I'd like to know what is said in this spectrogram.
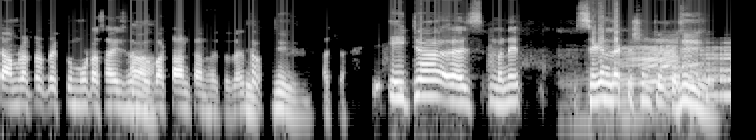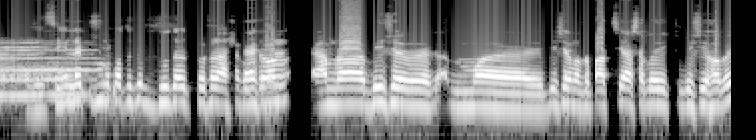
চামড়াটা তো একটু মোটা সাইজ হতো হ্যাঁ। বা টান টান হতো তাই তো? জি আচ্ছা এইটা মানে সেকেন্ড ল্যাকটেশন চলতেছে জি সেকেন্ড ল্যাকটেশনে কতটুকু দুধ আর টোটাল আশা এখন? আমরা বিশের মতো পাচ্ছি আশা করি একটু বেশি হবে।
